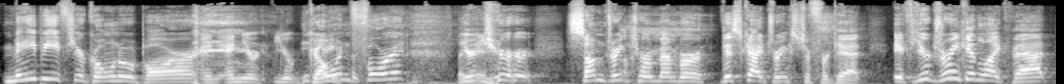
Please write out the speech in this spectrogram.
maybe if you're going to a bar and, and you're you're going for it, you're you're some drink to remember. This guy drinks to forget. If you're drinking like that,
